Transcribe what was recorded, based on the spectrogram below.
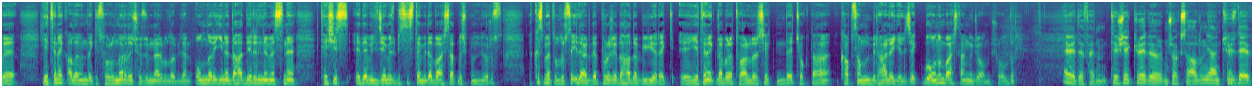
ve yetenek alanındaki sorunlara da çözümler bulabilen, onları yine daha derinlemesine teşhis edebileceğimiz bir sistemi de başlatmış bulunuyoruz. Kısmet olursa ileride proje daha da büyüyerek e, yetenek laboratuvarları şeklinde çok daha kapsamlı bir hale gelecek. Bu onun başlangıcı olmuş oldu. Evet efendim teşekkür ediyorum çok sağ olun. Yani TÜZDEV evet.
